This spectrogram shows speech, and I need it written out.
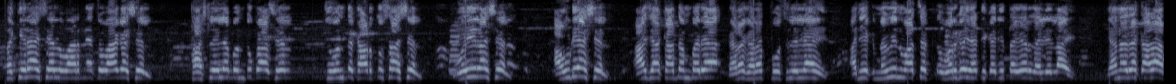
फकीरा असेल वारण्याचा वाघ असेल ठासलेल्या बंदुका असेल जिवंत काडतुसा असेल वैर असेल आवडी असेल आज ह्या कादंबऱ्या घराघरात पोहोचलेल्या आहे आणि एक नवीन वाचक वर्ग या ठिकाणी तयार झालेला आहे. येणाऱ्या काळात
